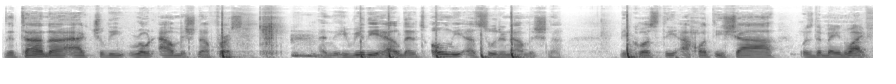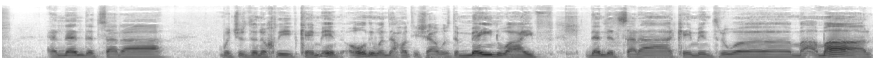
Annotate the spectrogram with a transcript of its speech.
The Tana actually wrote our Mishnah first. and he really held that it's only Asur in our Mishnah. Because the Ahot Isha was the main wife. And then the Tzara, which was the Nukhrit, came in. Only when the Ahot Isha was the main wife, then the Tzara came in through a Ma'amar,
